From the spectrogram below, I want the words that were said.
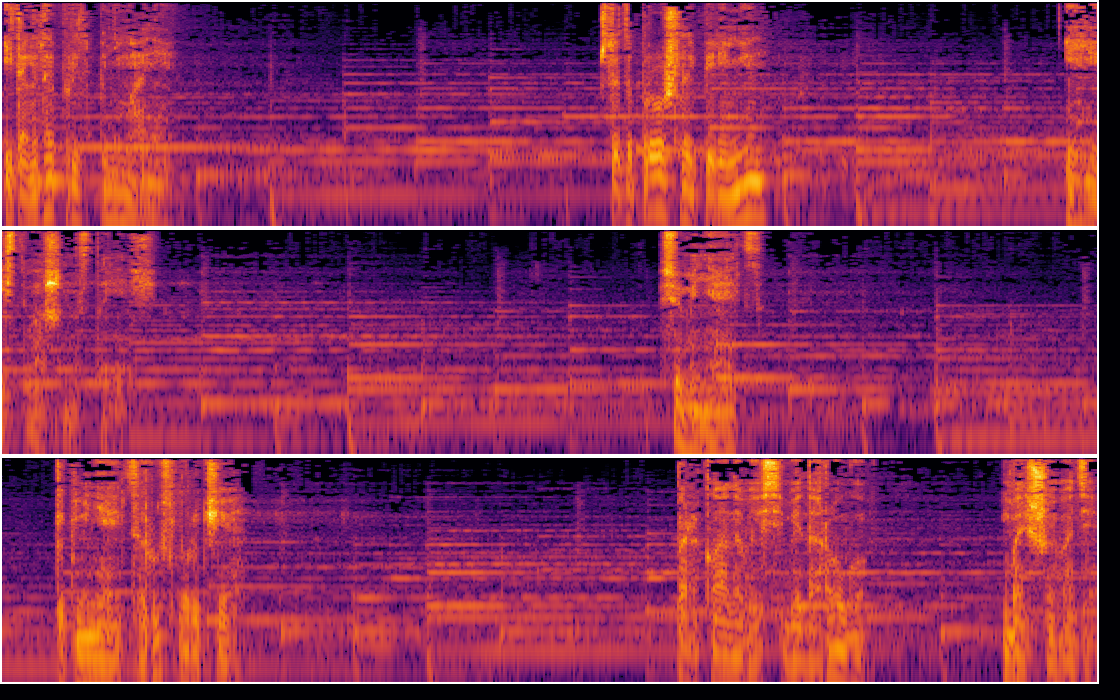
И тогда придет понимание, что это прошлое перемен и есть ваше настоящее. Все меняется. Как меняется русло ручья. Прокладывая себе дорогу в большой воде.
